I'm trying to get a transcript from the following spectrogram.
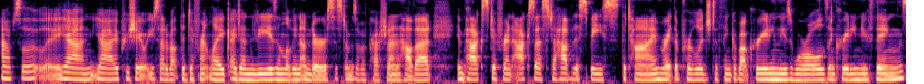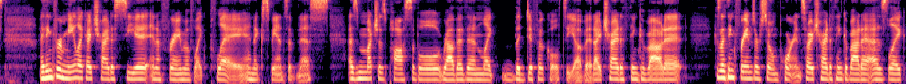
Absolutely. Yeah. And yeah, I appreciate what you said about the different like identities and living under systems of oppression and how that impacts different access to have the space, the time, right? The privilege to think about creating these worlds and creating new things. I think for me, like I try to see it in a frame of like play and expansiveness as much as possible rather than like the difficulty of it. I try to think about it because I think frames are so important. So I try to think about it as like,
